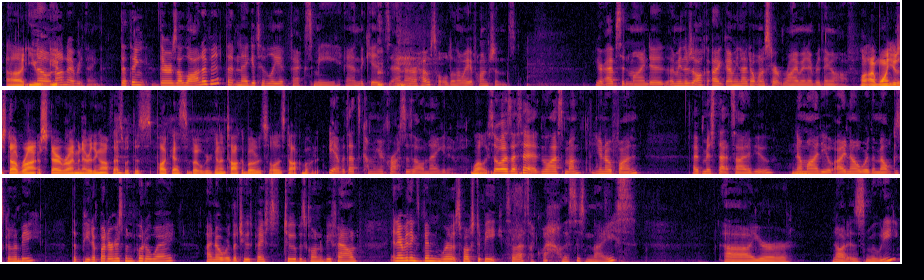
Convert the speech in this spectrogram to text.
Uh, you, no, you not everything. The thing, there's a lot of it that negatively affects me and the kids and our household and the way it functions. You're absent-minded. I mean, there's all. I, I mean, I don't want to start rhyming everything off. well, I want you to stop rhy- start rhyming everything off. That's what this podcast is about. We're going to talk about it, so let's talk about it. Yeah, but that's coming across as all negative. Well, So as I said, in the last month, you're no fun. I've missed that side of you. Now, Mhm. mind you, I know where the milk is going to be. The peanut butter has been put away. I know where the toothpaste tube is going to be found. And everything's been where it's supposed to be. So that's like, wow, this is nice. Uh, you're not as moody.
